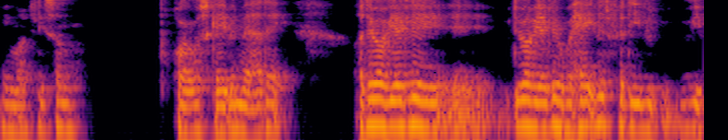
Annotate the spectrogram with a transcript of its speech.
Vi måtte ligesom prøve at skabe en hverdag. Og det var virkelig, øh, det var virkelig ubehageligt, fordi vi, vi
